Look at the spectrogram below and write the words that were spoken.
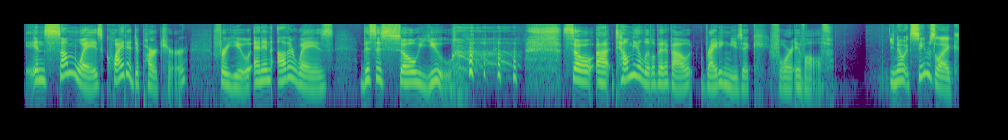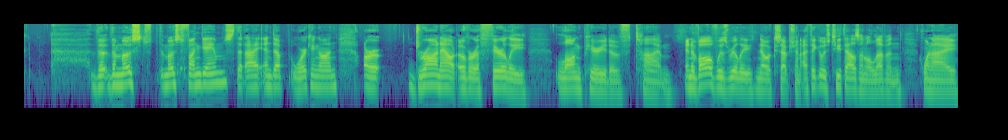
in some ways, quite a departure for you. And in other ways, this is so you. so uh, tell me a little bit about writing music for Evolve. You know, it seems like the the most the most fun games that I end up working on are drawn out over a fairly long period of time. And Evolve was really no exception. I think it was 2011 when I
